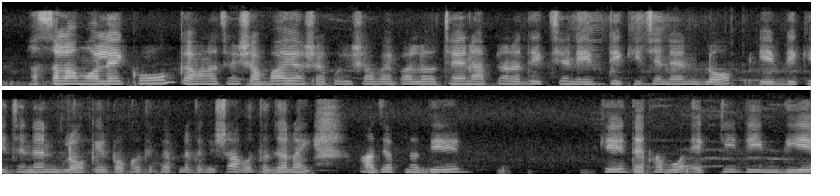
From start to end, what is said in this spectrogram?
আসসালামু আলাইকুম, কেমন আছেন সবাই? আশা করি সবাই ভালো আছেন। আপনারা দেখছেন FD kitchen and blog FD kitchen and ব্লগের পক্ষ থেকে আপনাদেরকে স্বাগত জানাই। আজ আপনাদেরকে দেখাবো একটি ডিম দিয়ে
